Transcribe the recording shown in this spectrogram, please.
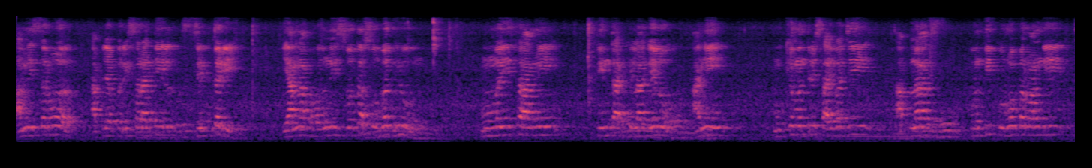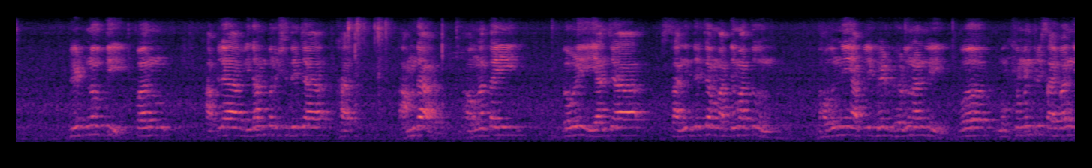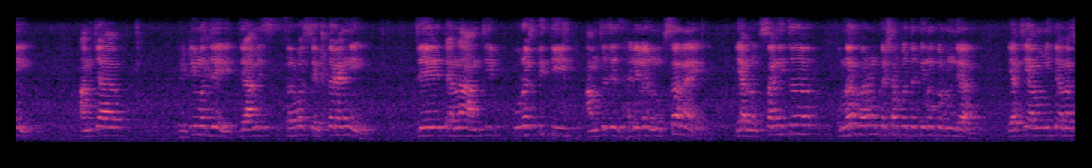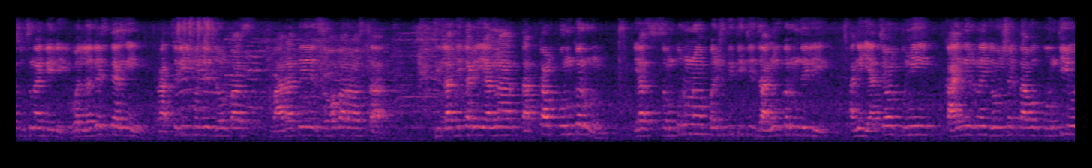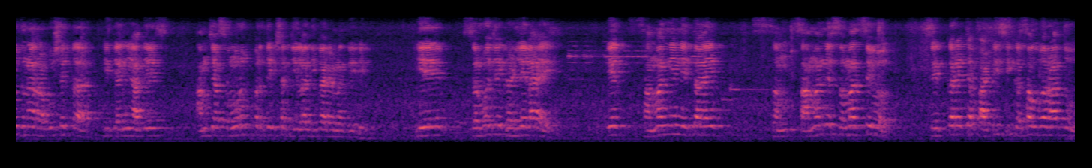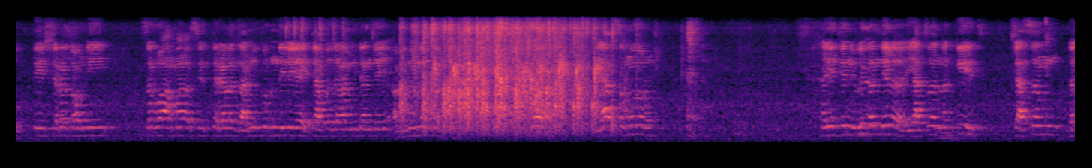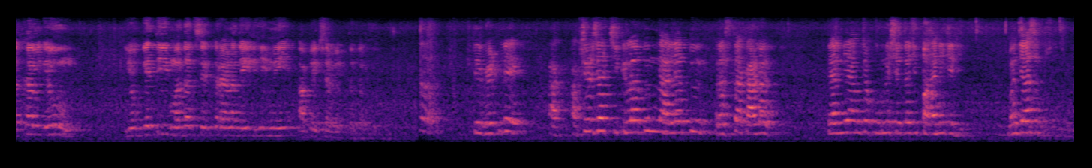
आम्ही सर्व आपल्या परिसरातील शेतकरी यांना भाऊंनी स्वतः सोबत घेऊन मुंबई इथं आम्ही तीन तारखेला गेलो आणि मुख्यमंत्री साहेबाची आपला कोणती पूर्वपरवानगी भेट नव्हती पण आपल्या विधान परिषदेच्या खा आमदार भावनाताई गवळी यांच्या सानिध्याच्या माध्यमातून भाऊंनी आपली भेट घडून आणली व मुख्यमंत्री साहेबांनी आमच्या भेटीमध्ये जे आम्ही सर्व शेतकऱ्यांनी जे त्यांना आमची पूरस्थिती आमचं जे झालेलं नुकसान आहे या नुकसानीचं पुनर्भरण कशा पद्धतीनं करून द्या याची आम्ही त्यांना सूचना केली व लगेच त्यांनी रात्री म्हणजे जवळपास बारा ते सव्वा बारा वाजता जिल्हाधिकारी यांना तात्काळ फोन करून या संपूर्ण परिस्थितीची जाणीव करून दिली आणि याच्यावर तुम्ही काय निर्णय घेऊ शकता व कोणती योजना राबवू शकता हे त्यांनी आदेश आमच्या समोरच प्रत्यक्षात जिल्हाधिकाऱ्यांना दिले. हे सर्व जे घडलेलं आहे ते सामान्य नेता एक सम- सामान्य समाजसेवक शेतकऱ्याच्या पाठीशी कसा उभा राहतो ते शरद भाऊनी सर्व आम्हाला शेतकऱ्याला जाणीव करून दिलेली आहे. त्याबद्दल आम्ही त्यांचे अभिनंदन करतो. या समोर हे जे निवेदन दिलं याचं नक्कीच शासन दखल घेऊन योग्य ती मदत शेतकऱ्यांना देईल ही मी अपेक्षा व्यक्त करतो. ते भेटले. अक्षरशः चिखलातून नाल्यातून रस्ता काढत त्यांनी आमच्या पूर्ण शेताची पाहणी केली. म्हणजे असं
